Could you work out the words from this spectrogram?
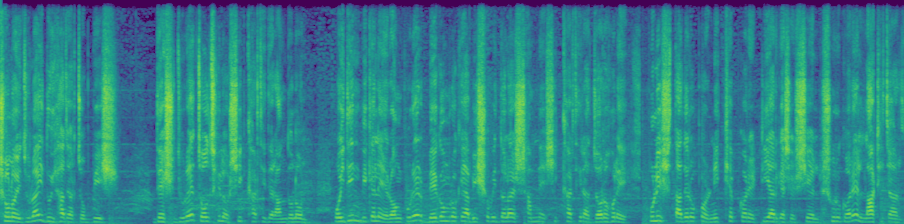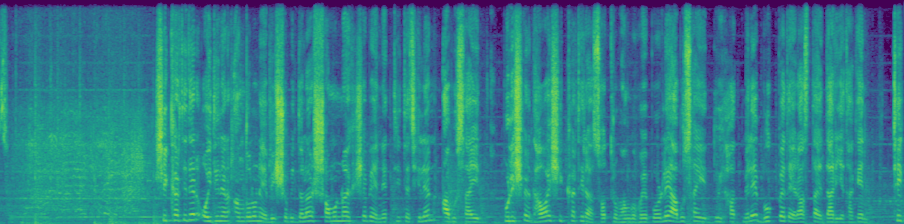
ষোলোই জুলাই দুই হাজার চব্বিশ। দেশ জুড়ে চলছিল শিক্ষার্থীদের আন্দোলন। ওই দিন বিকেলে রংপুরের বেগম রোকেয়া বিশ্ববিদ্যালয়ের সামনে শিক্ষার্থীরা জড়ো হলে পুলিশ তাদের ওপর নিক্ষেপ করে টিয়ার গ্যাসের শেল, শুরু করে লাঠিচার্জ। শিক্ষার্থীদের ওই দিনের আন্দোলনে বিশ্ববিদ্যালয়ের সমন্বয়ক হিসেবে নেতৃত্বে ছিলেন আবু সাইদ পুলিশের ধাওয়ায় শিক্ষার্থীরা ছত্রভঙ্গ হয়ে পড়লে আবু সাইদ দুই হাত মেলে বুক পেতে রাস্তায় দাঁড়িয়ে থাকেন। ঠিক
